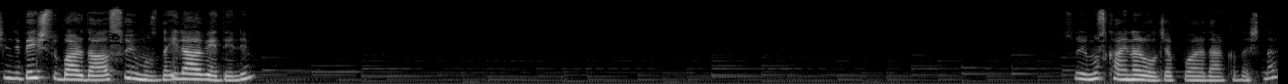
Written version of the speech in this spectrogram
Şimdi 5 su bardağı suyumuzu da ilave edelim. Suyumuz kaynar olacak bu arada arkadaşlar.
